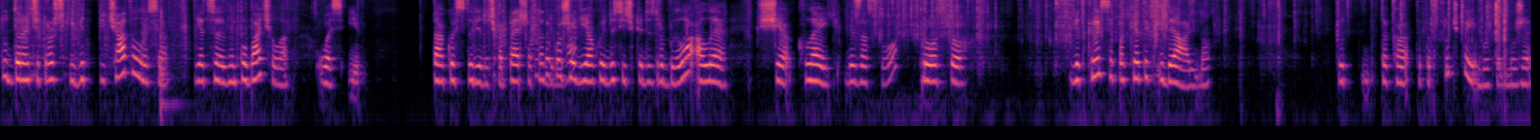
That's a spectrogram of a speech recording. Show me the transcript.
тут, до речі, трошки відпечаталося. Я це не побачила. Ось і так ось сторіночка перша. Та також я ніякої досічки не зробила, але ще клей не засох. Просто відкрився пакетик ідеально. Тут така тепер штучка є, можна може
